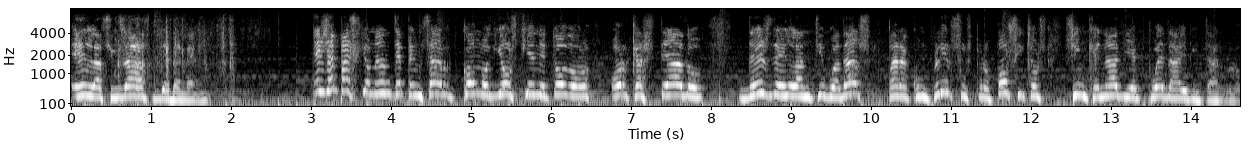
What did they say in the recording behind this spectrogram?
en la ciudad de Belén. Es apasionante pensar cómo Dios tiene todo orquesteado desde la antigüedad para cumplir sus propósitos sin que nadie pueda evitarlo.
